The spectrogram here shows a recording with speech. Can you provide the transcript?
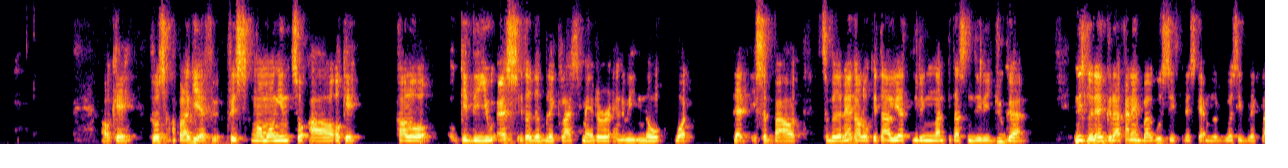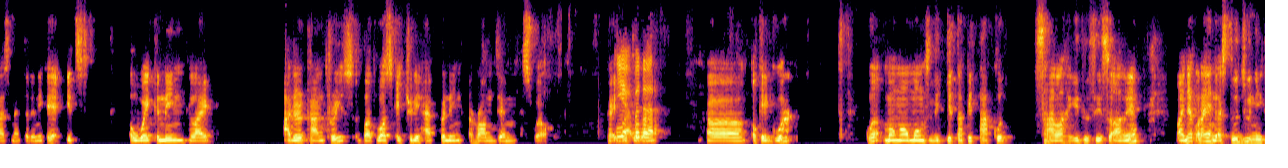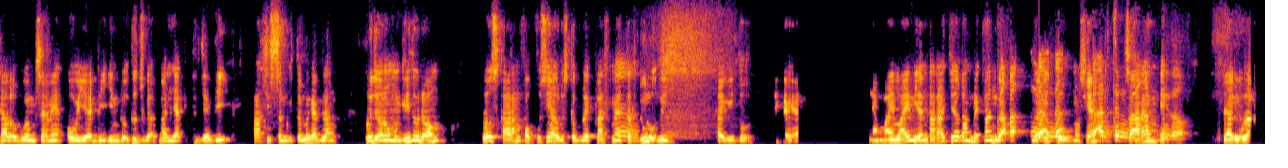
Oke, okay. terus apalagi ya Fris ngomongin soal oke, okay, kalau okay, di US itu ada Black Lives Matter and we know what that is about. Sebenarnya kalau kita lihat di lingkungan kita sendiri juga, ini sebenarnya gerakan yang bagus sih, Fris. Kayak menurut gue sih Black Lives Matter ini kayak it's awakening like other countries about what's actually happening around them as well. Kayak iya, gitu benar. kan. Uh, Oke, okay, gue gua mau ngomong sedikit tapi takut salah gitu sih soalnya banyak orang yang nggak setuju nih kalau gue misalnya oh ya di Indo tuh juga banyak terjadi rasisme gitu mereka bilang lu jangan ngomong gitu dong lu sekarang fokusnya harus ke Black Lives Matter hmm. dulu nih kayak gitu kayak yang lain-lain ya ntar aja kan mereka nggak nggak itu maksudnya sekarang gitu. darurat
